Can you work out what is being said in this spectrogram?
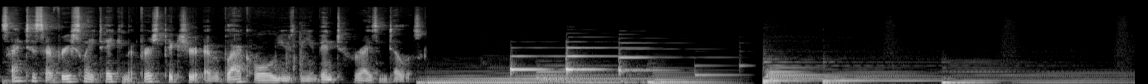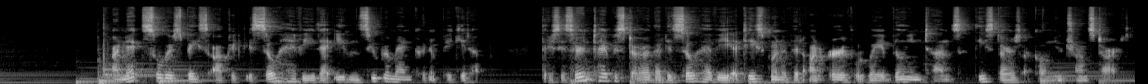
Scientists have recently taken the first picture of a black hole using the Event Horizon Telescope. Our next solar space object is so heavy that even Superman couldn't pick it up. There's a certain type of star that is so heavy a teaspoon of it on Earth would weigh a billion tons. These stars are called neutron stars.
